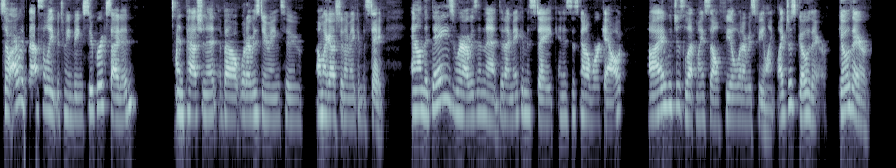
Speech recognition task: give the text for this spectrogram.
So I would vacillate between being super excited and passionate about what I was doing to, oh my gosh, did I make a mistake? And on the days where I was in that, did I make a mistake? And is this going to work out? I would just let myself feel what I was feeling. Like, just go there, go there,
